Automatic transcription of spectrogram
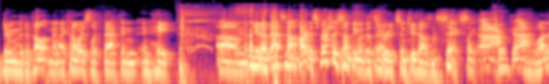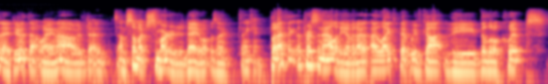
doing the development, I can always look back and, and hate. Um, you know, that's not hard, especially something with its Right. roots in 2006. Like, ah, Sure. God, why did I do it that way? And oh, I'm so much smarter today. What was I thinking? But I think the personality of it, I, I like that we've got the the little quips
